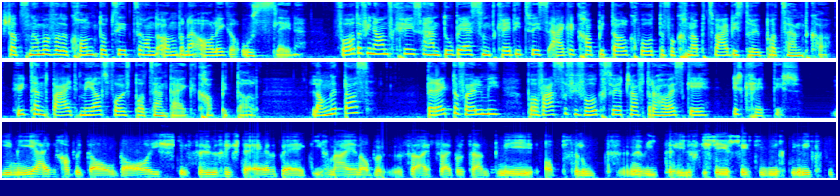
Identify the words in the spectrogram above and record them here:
statt es nur von den Kontobesitzern und anderen Anlegern auszulehnen. Vor der Finanzkrise haben die UBS und Credit Suisse Eigenkapitalquoten von knapp 2 bis 3 Prozent Heute haben beide mehr als 5 Prozent Eigenkapital. Lange das? Der Reto Völmi, Professor für Volkswirtschaft der HSG, ist kritisch je mehr Eigenkapital da ist, desto höher ist der Airbag. Ich meine aber, 1, 2 Prozent mehr absolut eine Weiterhilfe. Das ist der erste Schritt in die richtige Richtung.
